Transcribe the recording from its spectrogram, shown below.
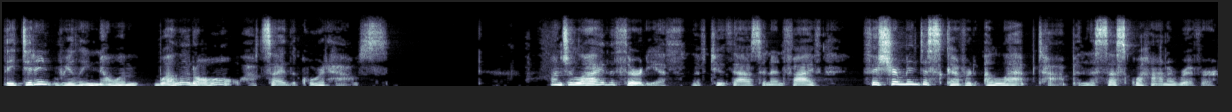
They didn't really know him well at all outside the courthouse. On July the 30th of 2005, fishermen discovered a laptop in the Susquehanna River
